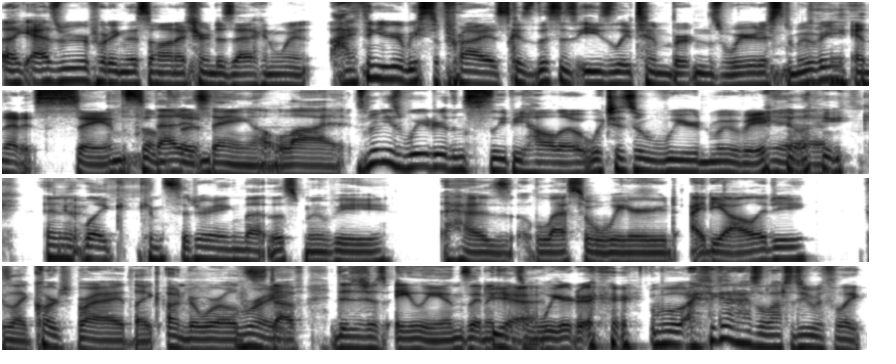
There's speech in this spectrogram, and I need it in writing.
Like as we were putting this on, I turned to Zach and went, "I think you're gonna be surprised because this is easily Tim Burton's weirdest movie, and that it's saying something." that is saying a lot. this movie's weirder than Sleepy Hollow, which is a weird movie. Yeah. like, And Yeah. like considering that this movie has less weird ideology, because like Corpse Bride, like underworld Right. stuff, this is just aliens and it Yeah. gets weirder. Well, I think that has a lot to do with like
